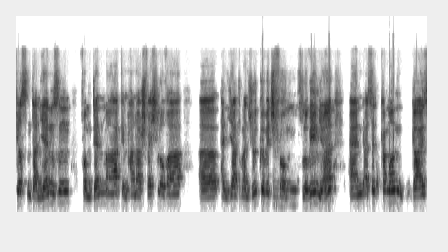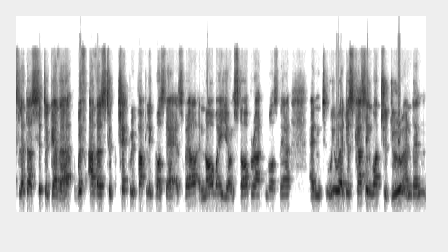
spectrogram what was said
Kirsten Dan Jensen from Denmark, and Hanna Svechlova, uh, and Jadran Živković from Slovenia. And I said, come on, guys, let us sit together with others. To Czech Republic was there as well, and Norway, Jon Storbraten was there. And we were discussing what to do. And then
